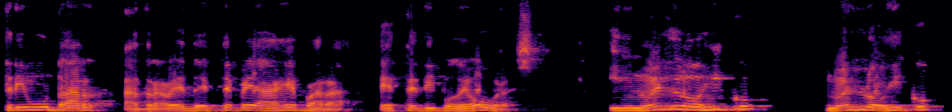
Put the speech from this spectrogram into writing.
tributar a través de este peaje para este tipo de obras. Y no es lógico, no es lógico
